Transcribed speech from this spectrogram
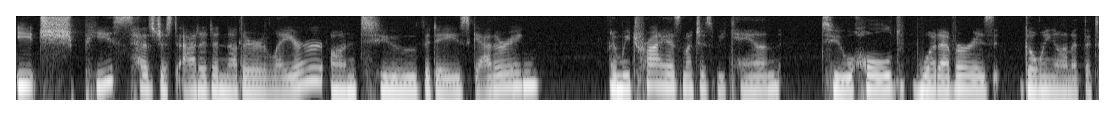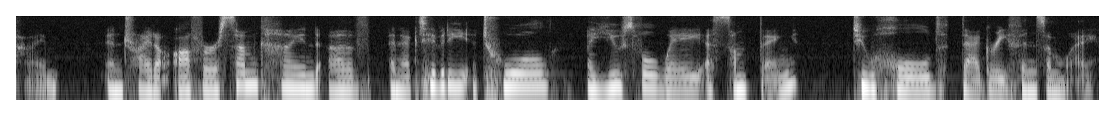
each piece has just added another layer onto the day's gathering. And we try as much as we can to hold whatever is going on at the time and try to offer some kind of an activity, a tool, a useful way, a something to hold that grief in some way.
